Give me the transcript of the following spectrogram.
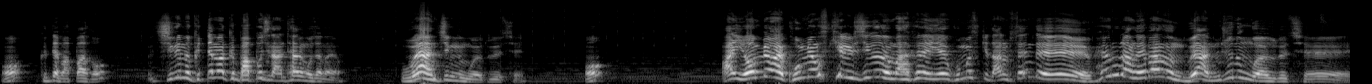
어? 그때 바빠서? 지금은 그때만큼 바쁘진 않다는 거잖아요. 왜 안 찍는 거예요 도대체? 어? 아니 연병할 고명 스킬 지금 아 그래 얘 고명 스킬 나름 센데. 회로랑 해방은 왜 안 주는 거야 도대체?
